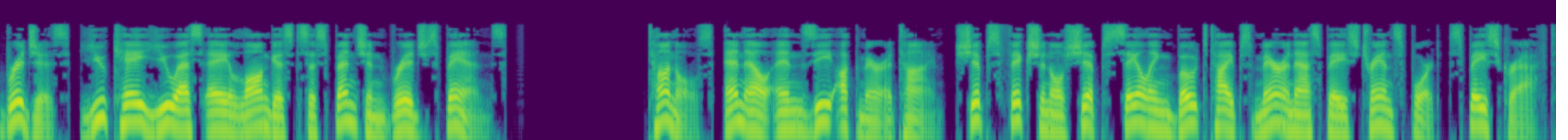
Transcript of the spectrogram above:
Bridges, UK USA longest suspension bridge spans Tunnels, NLNZ Maritime, ships fictional ships sailing boat types Marinaspace transport, spacecraft.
